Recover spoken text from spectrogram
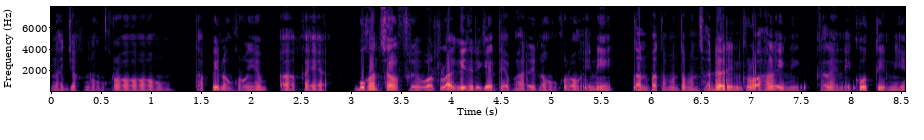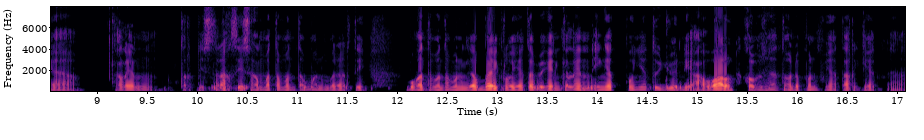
ngajak nongkrong. Tapi nongkrongnya uh, kayak bukan self reward lagi jadi kayak tiap hari nongkrong. Ini tanpa teman-teman sadarin kalau hal ini kalian ikutin ya kalian terdistraksi sama teman-teman berarti. Bukan teman-teman gak baik loh ya tapi kan kalian ingat punya tujuan di awal kalau misalnya tahun depan punya target. Nah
